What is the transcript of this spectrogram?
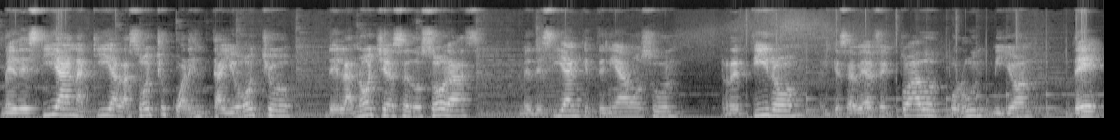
me decían aquí a las 8.48 de la noche, hace dos horas, me decían que teníamos un retiro, el que se había efectuado por un millón de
